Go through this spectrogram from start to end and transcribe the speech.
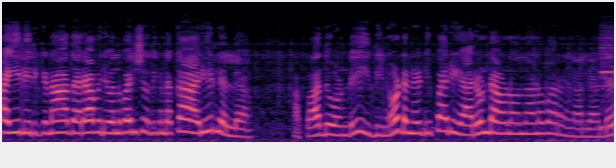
കയ്യിലിരിക്കുന്ന ആധാരം അവർ വന്ന് പരിശോധിക്കേണ്ട കാര്യമില്ലല്ലോ. അപ്പോൾ അതുകൊണ്ട് ഇതിന് ഉടനടി പരിഹാരം ഉണ്ടാവണമെന്നാണ് പറയുന്നത്. അല്ലാണ്ട്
